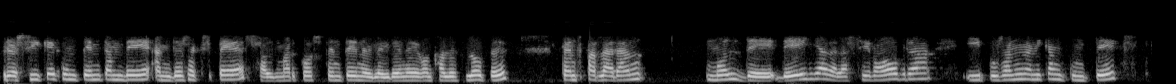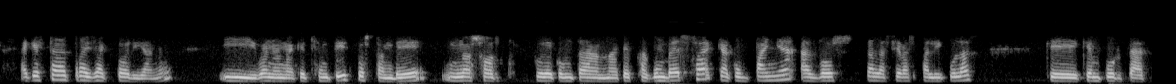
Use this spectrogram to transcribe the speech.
però sí que contem també amb dos experts, el Marcos Centeno i la Irene González López, que ens parlaran molt de- d'ella, de, de la seva obra, i posant una mica en context aquesta trajectòria, no? I, bueno, en aquest sentit, doncs, també una sort poder comptar amb aquesta conversa que acompanya a dos de les seves pel·lícules que, que hem portat,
